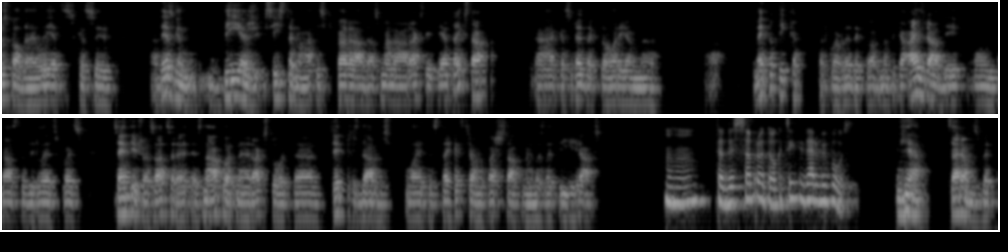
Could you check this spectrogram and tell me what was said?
uzpeldēja lietas, kas ir diezgan bieži sistemātiski parādās manā rakstītajā tekstā, kas redaktoriem nepatika, par ko redaktori man aizrādīja. Tās ir lietas, ko es centīšos atcerēties nākotnē, rakstot citus darbus, lai tas teksts jau no paša sākuma ir mazliet tīrāks. Mm -hmm. Tad es saprotu, ka citi darbi būs. Jā, cerams, bet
